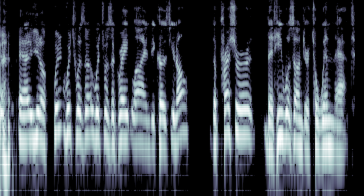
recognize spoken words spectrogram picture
and you know, which, which was a which was a great line because you know the pressure that he was under to win that.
